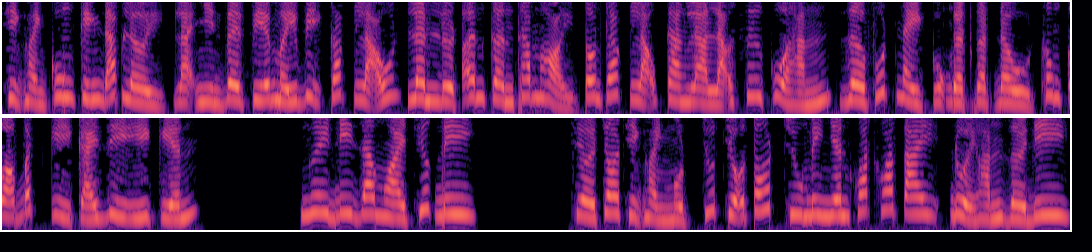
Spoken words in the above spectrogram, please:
Trịnh hoành cung kính đáp lời, lại nhìn về phía mấy vị các lão, lần lượt ân cần thăm hỏi, tôn các lão càng là lão sư của hắn, giờ phút này cũng gật gật đầu, không có bất kỳ cái gì ý kiến. Ngươi đi ra ngoài trước đi. Chờ cho trịnh hoành một chút chỗ tốt, chu Minh Nhân khoát khoát tay, đuổi hắn rời đi.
